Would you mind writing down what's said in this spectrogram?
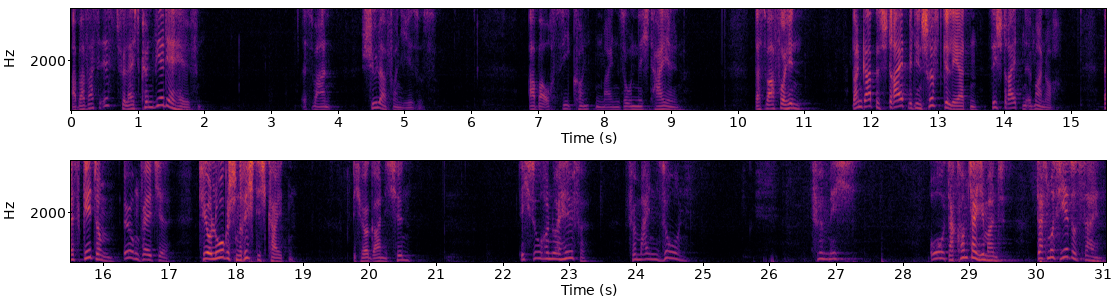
Aber was ist? Vielleicht können wir dir helfen. Es waren Schüler von Jesus. Aber auch sie konnten meinen Sohn nicht heilen. Das war vorhin. Dann gab es Streit mit den Schriftgelehrten. Sie streiten immer noch. Es geht um irgendwelche theologischen Richtigkeiten. Ich höre gar nicht hin. Ich suche nur Hilfe für meinen Sohn, für mich. Oh, da kommt ja jemand. Das muss Jesus sein.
